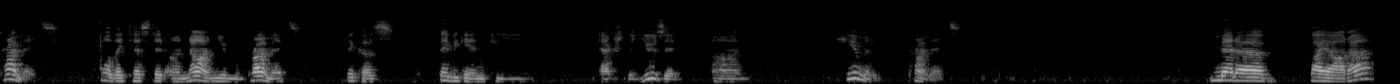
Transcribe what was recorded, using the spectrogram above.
primates. Well, they tested on non-human primates because they begin to actually use it on human primates. Metabiota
